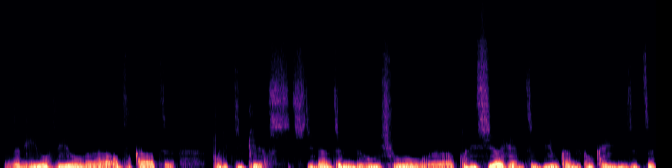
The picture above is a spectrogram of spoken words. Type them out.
Er zijn heel veel eh, advocaten, politiekers, studenten in de hogeschool, eh, politieagenten die ook aan de cocaïne zitten.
